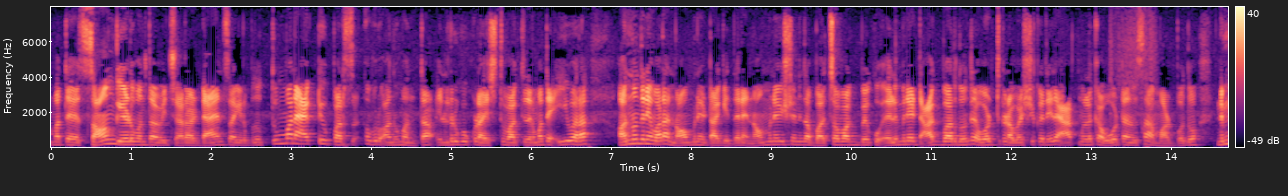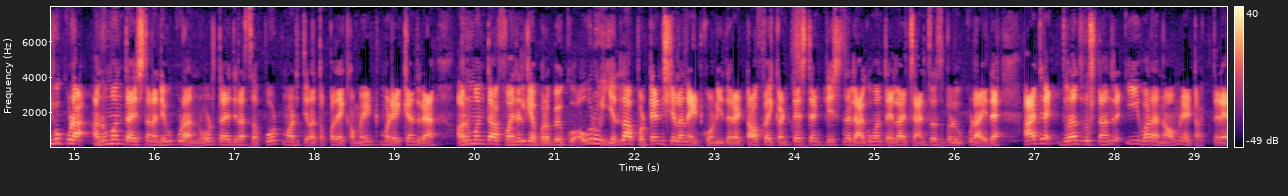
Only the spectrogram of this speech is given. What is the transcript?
ಮತ್ತೆ ಸಾಂಗ್ ಹೇಳುವಂಥ ವಿಚಾರ ಡ್ಯಾನ್ಸ್ ಆಗಿರ್ಬೋದು, ತುಂಬಾನೇ ಆಕ್ಟಿವ್ ಪರ್ಸನ್ ಅವರು ಹನುಮಂತ. ಎಲ್ರಿಗೂ ಕೂಡ ಇಷ್ಟವಾಗ್ತಿದ್ದಾರೆ. ಮತ್ತೆ ಈ ವಾರ ಹನ್ನೊಂದನೇ ವಾರ ನಾಮಿನೇಟ್ ಆಗಿದ್ದಾರೆ. ನಾಮಿನೇಷನ್ ಇಂದ ಬಚಾವಾಗಬೇಕು ಎಲಿಮಿನೇಟ್ ಆಗಬಾರ್ದು ಅಂದ್ರೆ ಓಟ್ಗಳ ಅವಶ್ಯಕತೆ ಇದೆ. ಆಪ್ ಮೂಲಕ ಓಟ್ ಅನ್ನು ಸಹ ಮಾಡ್ಬೋದು. ನಿಮಗೂ ಕೂಡ ಹನುಮಂತ ಇಷ್ಟನ ನೀವು ಕೂಡ ನೋಡ್ತಾ ಇದ್ದೀರಾ ಸಪೋರ್ಟ್ ಮಾಡ್ತೀರಾ ತಪ್ಪದೆ ಕಮೆಂಟ್ ಮಾಡಿ. ಯಾಕೆಂದ್ರೆ ಹನುಮಂತ ಫೈನಲ್ಗೆ ಬರಬೇಕು. ಅವರು ಎಲ್ಲ ಪೊಟೆನ್ಷಿಯಲ್ ಅನ್ನ ಇಟ್ಕೊಂಡಿದ್ದಾರೆ. ಟಾಪ್ ಫೈವ್ ಕಂಟೆಸ್ಟೆಂಟ್ ಲಿಸ್ಟ್ನಲ್ಲಿ ಆಗುವಂತ ಎಲ್ಲ ಚಾನ್ಸಸ್ಗಳು ಕೂಡ ಇದೆ. ಆದ್ರೆ ದುರದೃಷ್ಟ ಅಂದ್ರೆ ಈ ವಾರ ನಾಮಿನೇಟ್ ಆಗ್ತಾರೆ.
